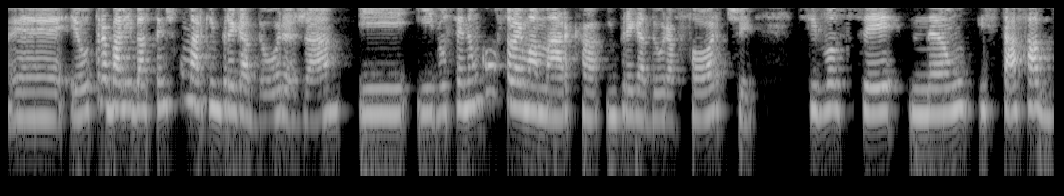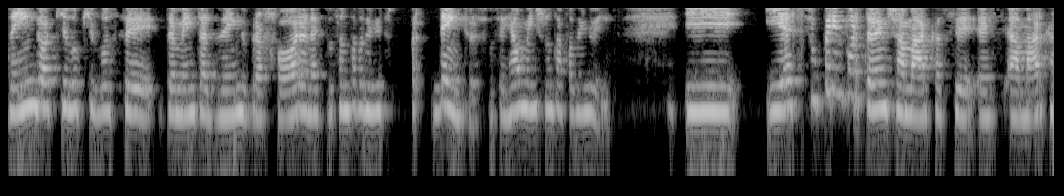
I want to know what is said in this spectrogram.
É, eu trabalhei bastante com marca empregadora já, e, e você não constrói uma marca empregadora forte se você não está fazendo aquilo que você também está dizendo para fora, né? Se você não está fazendo isso dentro, se você realmente não está fazendo isso. E, e é super importante a marca ser, a marca,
